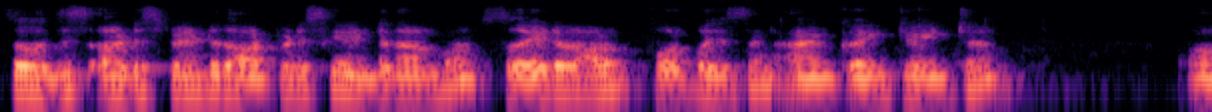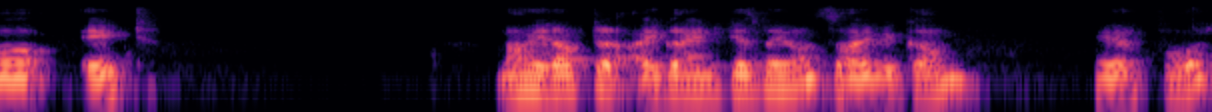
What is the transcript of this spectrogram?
so this are displayed into the output screen into the number. So 8 out of 4 position I'm going to enter uh, 8 now hereafter i gonna increase by 1 so I become here 4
